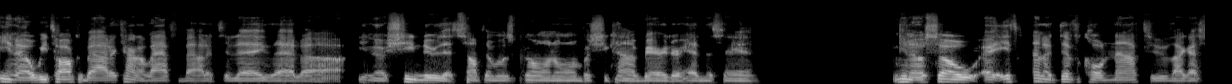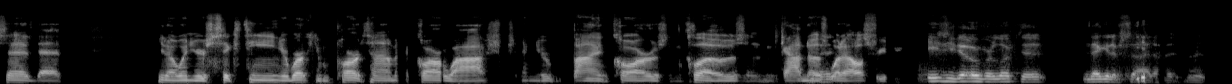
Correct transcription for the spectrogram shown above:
you know, we talk about it, kind of laugh about it today that, uh, you know, she knew that something was going on, but she kind of buried her head in the sand. You know, so uh, it's kind of difficult not to, like I said, that, you know, when you're 16, you're working part time at a car wash and you're buying cars and clothes and God knows what else for you. Easy to overlook the negative side yeah. of it. Right?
